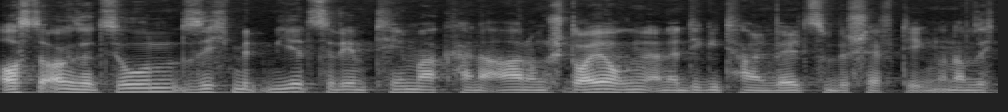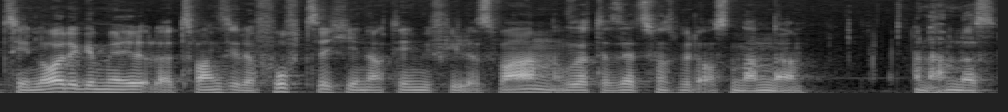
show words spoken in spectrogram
aus der Organisation, sich mit mir zu dem Thema, keine Ahnung, Steuerung in einer digitalen Welt zu beschäftigen. Und haben sich zehn Leute gemeldet oder 20 oder 50, je nachdem wie viele es waren, und gesagt, da setzen wir uns mit auseinander. Und haben das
